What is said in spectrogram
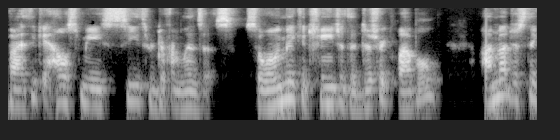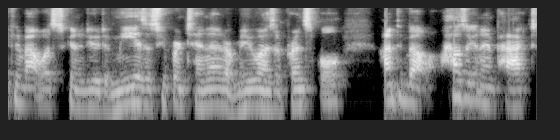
but I think it helps me see through different lenses. So when we make a change at the district level, I'm not just thinking about what's going to do to me as a superintendent or maybe as a principal. I'm thinking about how's it going to impact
